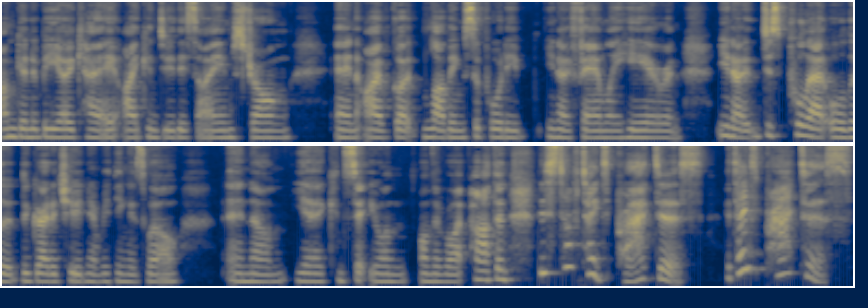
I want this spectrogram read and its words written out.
I'm gonna be okay. I can do this. I am strong, and I've got loving, supportive, you know, family here, and you know, just pull out all the the gratitude and everything as well, and um, yeah, can set you on on the right path. And this stuff takes practice. It takes practice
